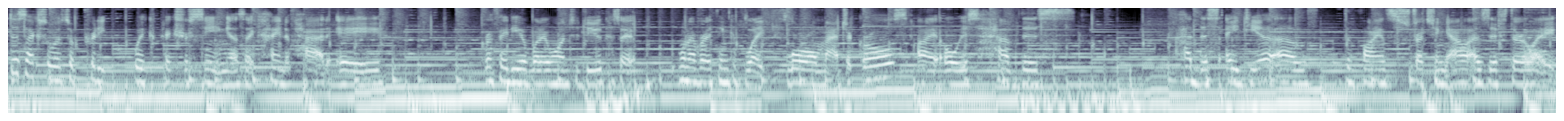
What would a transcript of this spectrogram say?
This actually was a pretty quick picture seeing as I kind of had a rough idea of what I wanted to do because I whenever I think of like floral magic girls, I always have this had this idea of the vines stretching out as if they're like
